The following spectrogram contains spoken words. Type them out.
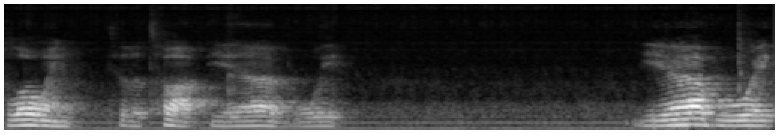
flowing to the top. Yeah, boy. Yeah, boy.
